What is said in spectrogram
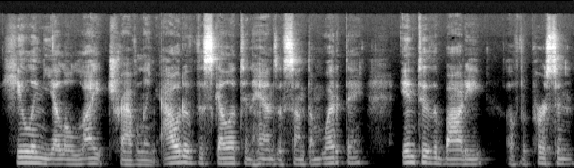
healing yellow light traveling out of the skeleton hands of Santa Muerte into the body of the person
